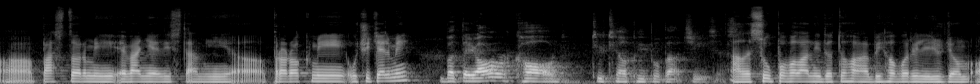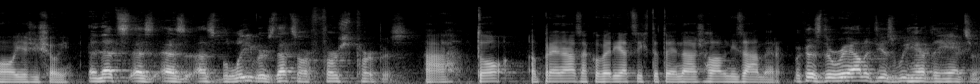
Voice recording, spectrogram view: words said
uh, pastormi, evangelistami, uh, prorokmi, učiteľmi, But they are called to tell people about Jesus. ale sú povolaní do toho, aby hovorili ľuďom o Ježišovi. And that's, as, as, as believers, that's our first purpose. A to pre nás ako veriacich, toto je náš hlavný zámer. Because the reality is we have the answer.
